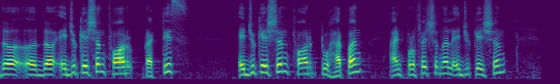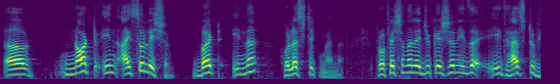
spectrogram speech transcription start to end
the, uh, the education for practice, education for to happen and professional education uh, not in isolation, but in a holistic manner. Professional education is a it has to be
